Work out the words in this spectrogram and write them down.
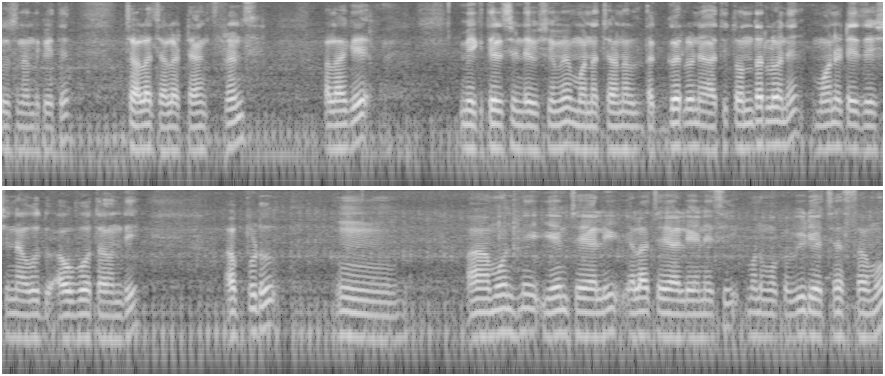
చూసినందుకైతే చాలా చాలా థ్యాంక్స్ ఫ్రెండ్స్ అలాగే మీకు తెలిసిండే విషయమే మన ఛానల్ దగ్గరలోనే అతి తొందరలోనే మానిటైజేషన్ అవు అవబోతా ఉంది. అప్పుడు ఆ అమౌంట్ని ఏం చేయాలి ఎలా చేయాలి అనేసి మనం ఒక వీడియో చేస్తాము.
